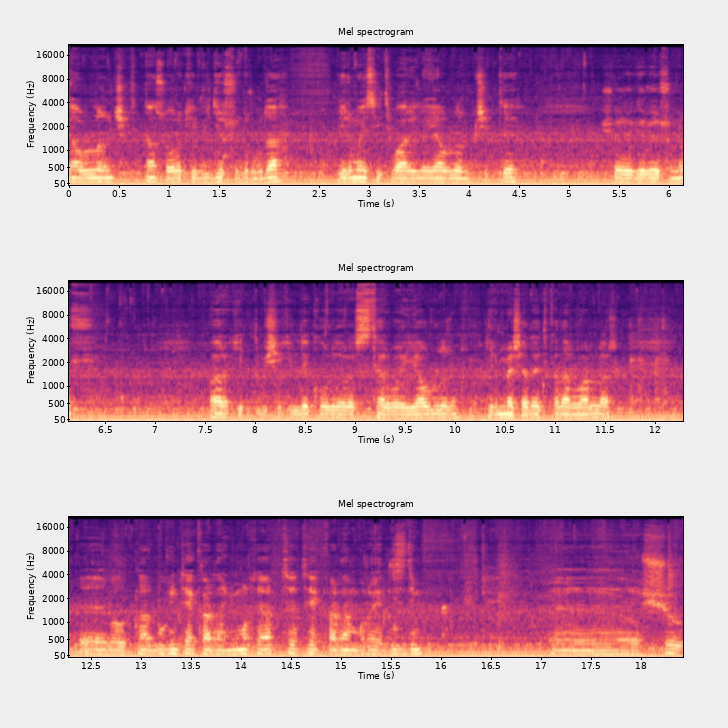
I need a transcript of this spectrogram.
yavruların çıktıktan sonraki videosudur bu da. 1 Mayıs itibariyle yavrularım çıktı. Şöyle görüyorsunuz. Hareketli bir şekilde koridora sterbayı yavrularım. 25 adet kadar varlar. Eee, balıklar bugün tekrardan yumurta yaptı. Tekrardan buraya dizdim. Eee, şu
